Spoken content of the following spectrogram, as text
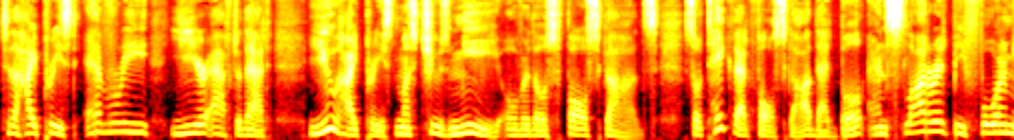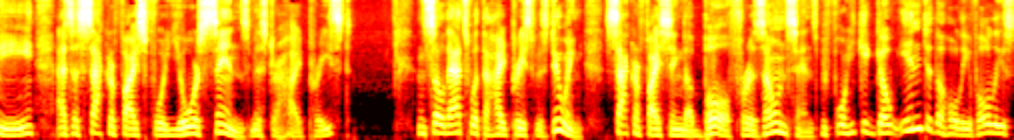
to the high priest every year after that, you, high priest, must choose me over those false gods. So take that false god, that bull, and slaughter it before me as a sacrifice for your sins, Mr. High Priest. And so that's what the high priest was doing, sacrificing the bull for his own sins before he could go into the Holy of Holies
